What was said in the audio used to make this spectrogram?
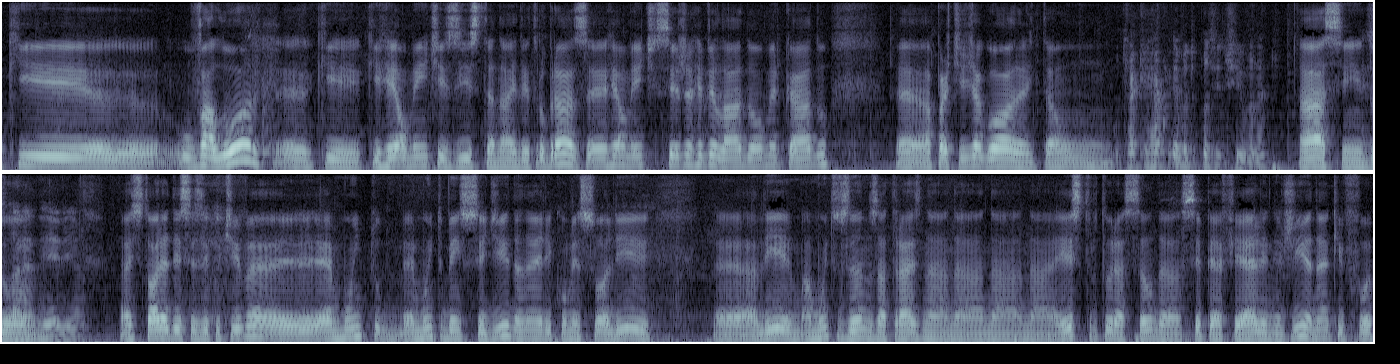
que uh, o valor uh, que, que realmente exista na Eletrobras uh, realmente seja revelado ao mercado a partir de agora. Então, o track record é muito positivo, né? Ah, sim. A do, história dele. A história desse executivo é, é, muito, é muito bem sucedida, né? Ele começou ali é, ali há muitos anos atrás na, na, na, na, estruturação da CPFL Energia, né, que foi,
